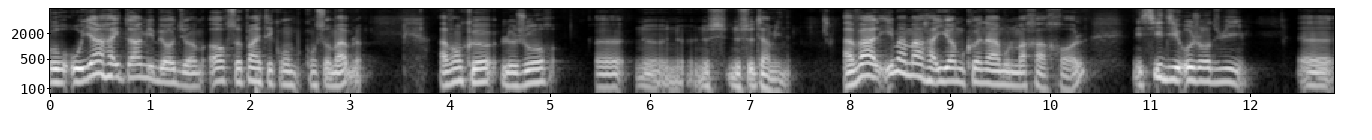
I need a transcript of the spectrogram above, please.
Or, ce pain était consommable avant que le jour euh, ne, se termine. Aval imamar hayom chol. Mais s'il dit aujourd'hui, euh,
